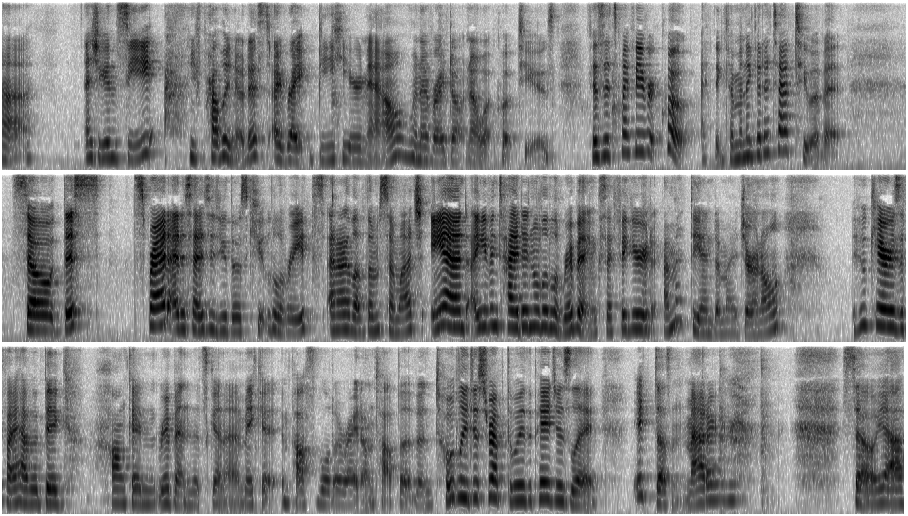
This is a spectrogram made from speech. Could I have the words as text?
Uh, as you can see, you've probably noticed I write be here now whenever I don't know what quote to use because it's my favorite quote. I think I'm going to get a tattoo of it. So this spread, I decided to do those cute little wreaths and I love them so much. And I even tied in a little ribbon because I figured I'm at the end of my journal who cares if I have a big honkin' ribbon that's gonna make it impossible to write on top of and totally disrupt the way the pages lay? It doesn't matter. so yeah,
